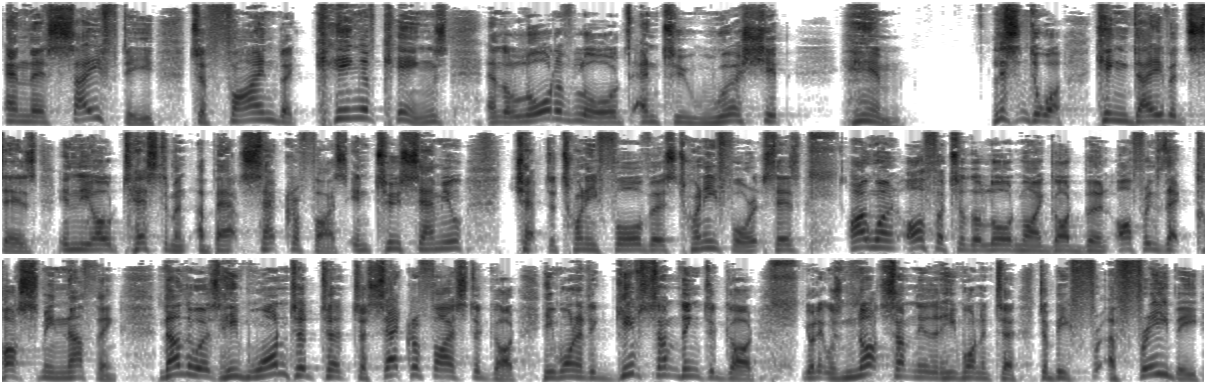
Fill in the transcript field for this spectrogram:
and their safety to find the King of Kings and the Lord of Lords and to worship Him. Listen to what King David says in the Old Testament about sacrifice. In 2 Samuel chapter 24 verse 24, it says, I won't offer to the Lord my God burnt offerings that cost me nothing. In other words, he wanted to, to sacrifice to God. He wanted to give something to God, but it was not something that he wanted to, to be a freebie.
